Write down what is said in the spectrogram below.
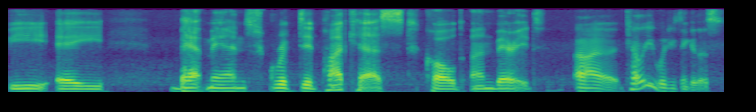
be a Batman scripted podcast called Unburied. Uh, Kelly, what do you think of this?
